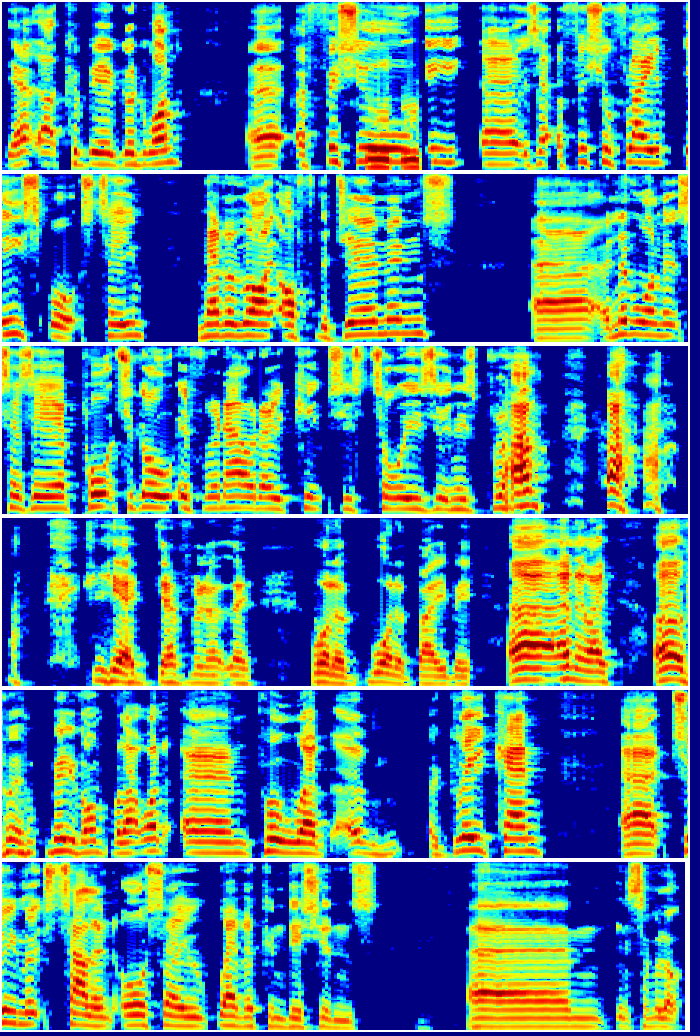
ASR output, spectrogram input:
yeah, that could be a good one. Uh, official mm-hmm. e, uh, is that official Flame esports team. Never write off the Germans. Uh, another one that says here Portugal if Ronaldo keeps his toys in his pram. yeah, definitely. What a what a baby. Uh, anyway, uh, move on for that one. Um, Paul Webb, um, agree, Ken. Uh, too much talent. Also, weather conditions. Um, let's have a look.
